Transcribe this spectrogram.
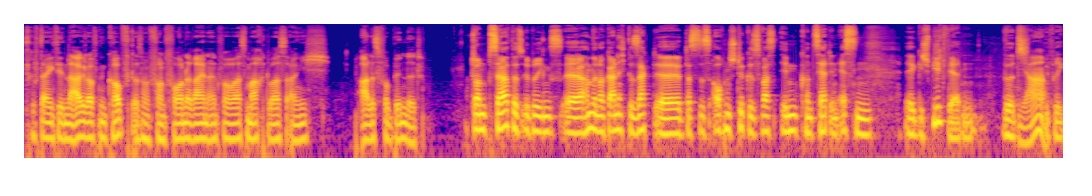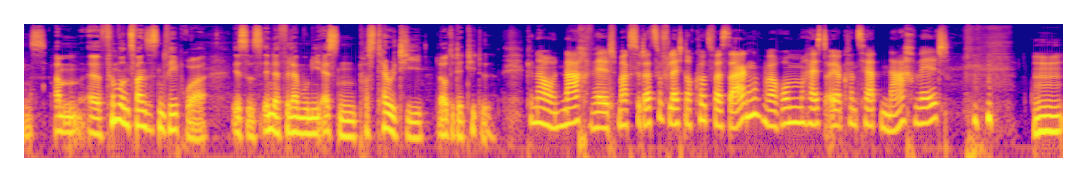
trifft eigentlich den Nagel auf den Kopf, dass man von vornherein einfach was macht, was eigentlich alles verbindet. John Psathis übrigens, äh, haben wir noch gar nicht gesagt, äh, dass das auch ein Stück ist, was im Konzert in Essen äh, gespielt werden wird Ja. übrigens. Am äh, 25. Februar ist es in der Philharmonie Essen. Posterity lautet der Titel. Genau, Nachwelt. Magst du dazu vielleicht noch kurz was sagen? Warum heißt euer Konzert Nachwelt?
